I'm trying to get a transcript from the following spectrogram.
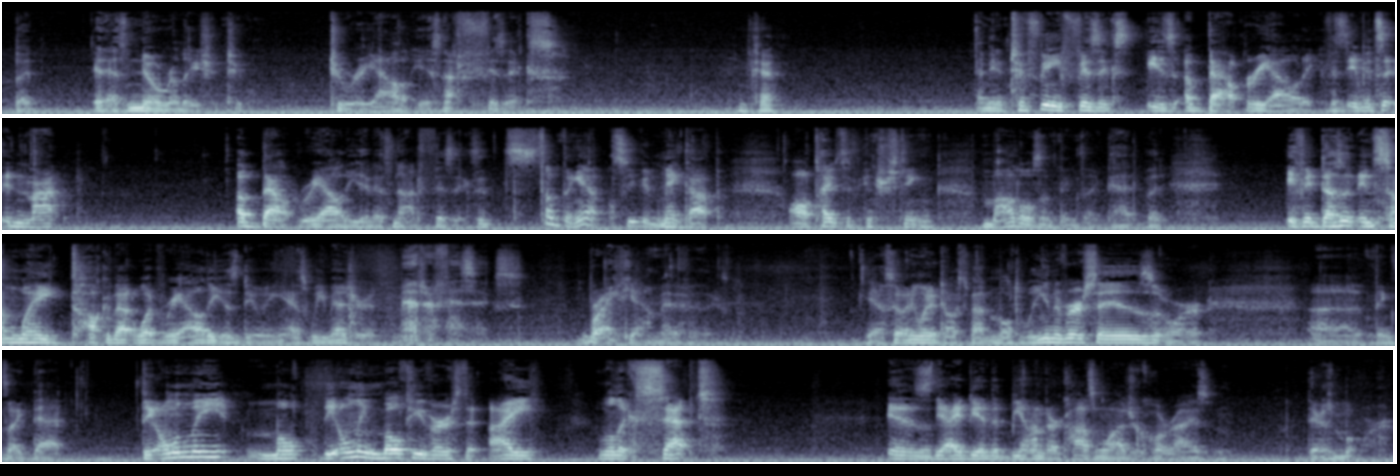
but it has no relation to to reality. It's not physics. Okay. I mean, to me, physics is about reality. If it's, if it's not about reality, then it's not physics. It's something else. You can make up all types of interesting models and things like that, but if it doesn't in some way talk about what reality is doing as we measure it, Metaphysics. right? Yeah, metaphysics. Yeah. So anyone who talks about multiple universes or uh, things like that, the only mul- the only multiverse that I will accept is the idea that beyond our cosmological horizon, there's more.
